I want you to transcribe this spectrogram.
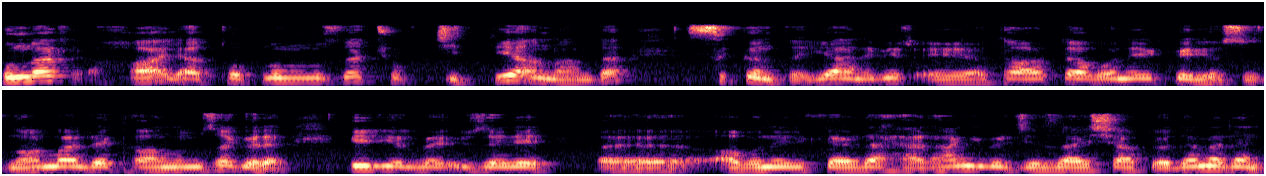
Bunlar hala toplumumuzda çok ciddi anlamda sıkıntı. Yani bir e, taahhütlü abonelik veriyorsunuz. Normalde kanunumuza göre bir yıl ve üzeri e, aboneliklerde herhangi bir cezai şart ödemeden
